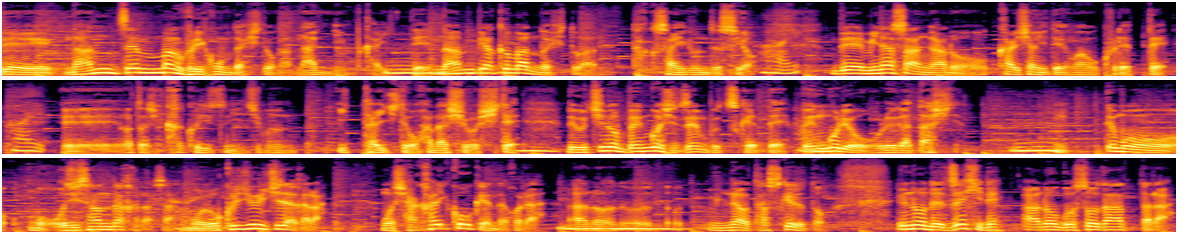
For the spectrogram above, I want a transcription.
で何千万振り込んだ人が何人かいて、何百万の人はたくさんいるんですよ、はい、で皆さんがあの会社に電話をくれて、はい、えー、私確実に自分1対1でお話をして、うん、でうちの弁護士全部つけて弁護料を俺が出して、はい、うん、でももうおじさんだからさ、もう61だからもう社会貢献だこれあの、みんなを助けると。いうのでぜひねあのご相談あったら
